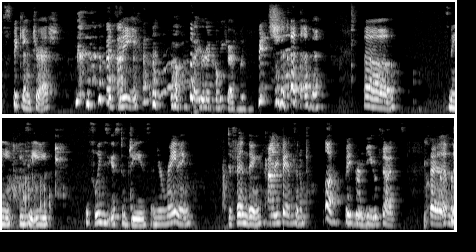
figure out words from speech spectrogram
Speaking of trash, it's me. Oh, I thought you were gonna call me trash. I'm like, Bitch. uh, it's me, Easy E, the sleaziest of G's, and you're reigning, defending three fans in a pod pay per view kind. And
